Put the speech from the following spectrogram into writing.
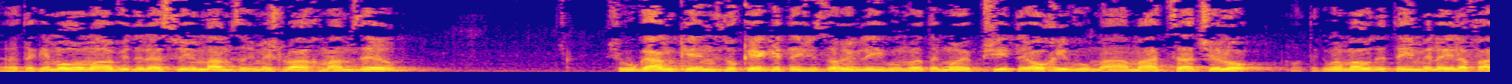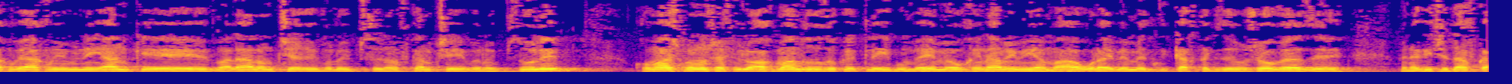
אומרת הגמור אמר אבידו לעשוי ממזר, אם יש לו אח ממזר, שהוא גם כן זוקק את איש סוחיב לאיבו. אומרת הגמור פשיטא, אוכיבו, מה, מה הצד שלו? אומרת הגמור, מהו דתי מליל הפך ואח מבני ינקה, מלאלון כשרי ולא יפסולי, מפקן כשרי ולא יפסולי. חומש פנו שאפילו אח ממזר זוקק לאיבום, ואם מאוכינמי מי אמר, אולי באמת ניקח את הגזיר השווה הזה ונגיד שדווקא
